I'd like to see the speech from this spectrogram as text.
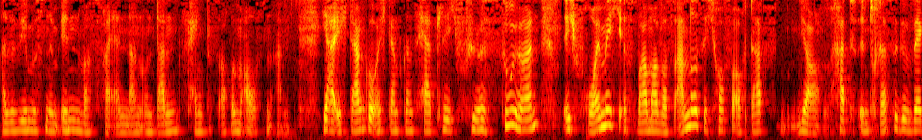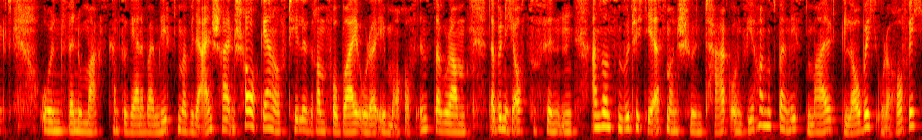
Also wir müssen im Innen was verändern und dann fängt es auch im Außen an. Ja, ich danke euch ganz, ganz herzlich fürs Zuhören. Ich freue mich, es war mal was anderes. Ich hoffe, auch das ja, hat Interesse geweckt. Und wenn du magst, kannst du gerne beim nächsten Mal wieder einschalten. Schau auch gerne auf Telegram vorbei oder eben auch auf Instagram. Da bin ich auch zu finden. Ansonsten wünsche ich dir erstmal einen schönen Tag und wir hören uns beim nächsten Mal, glaube ich oder hoffe ich.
